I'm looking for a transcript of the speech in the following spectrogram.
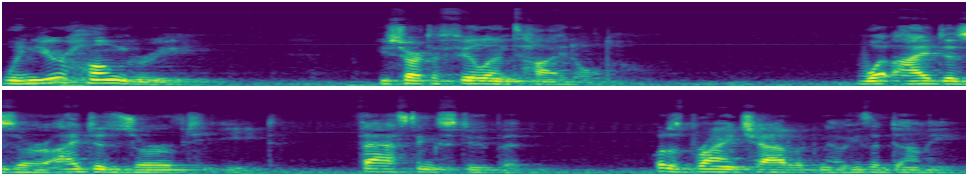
When you're hungry, you start to feel entitled. What I deserve, I deserve to eat. Fasting stupid. What does Brian Chadwick know? He's a dummy.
